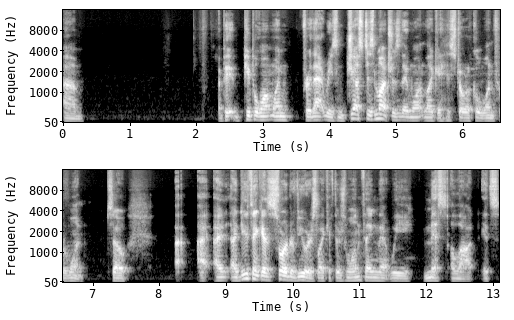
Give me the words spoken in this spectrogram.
um, people want one for that reason just as much as they want like a historical one for one. So. I, I, I do think as sword reviewers, like if there's one thing that we miss a lot, it's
